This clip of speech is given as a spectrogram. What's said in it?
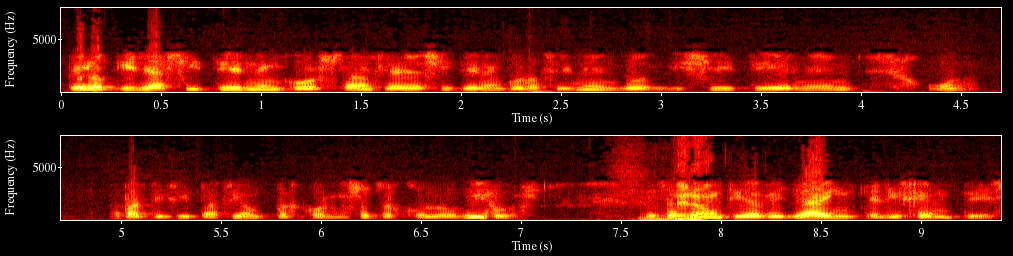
pero que ya sí tienen constancia, ya sí tienen conocimiento y sí tienen una participación pues con nosotros, con los vivos. Estas Pero- son entidades ya inteligentes.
